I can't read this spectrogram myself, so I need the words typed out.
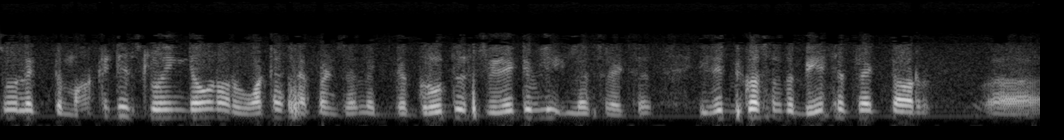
So, like, the market is slowing down or what has happened, sir? Like, the growth is relatively less, right, sir? Is it because of the base effect or... Uh,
